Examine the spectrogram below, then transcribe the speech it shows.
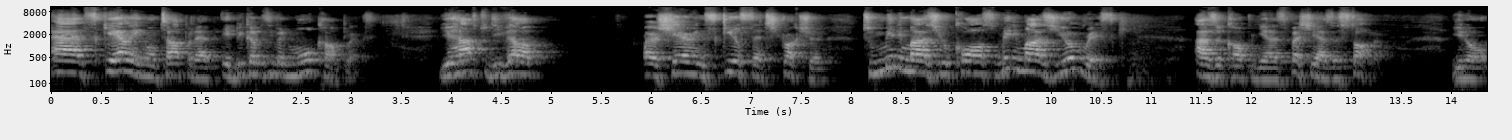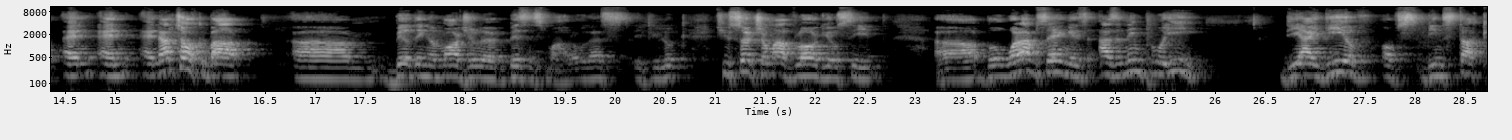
add scaling on top of that, it becomes even more complex. You have to develop sharing skill set structure to minimize your costs, minimize your risk as a company, especially as a startup. you know, and and and I talk about um, building a modular business model. That's if you look, if you search on my vlog, you'll see it. Uh, but what I'm saying is, as an employee, the idea of, of being stuck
